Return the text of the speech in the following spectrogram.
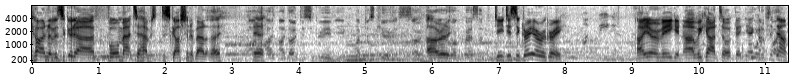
kind of. It's a good uh, format to have a discussion about it, though. Yeah. I, I don't disagree with you. I'm just curious. So, Oh, really? the wrong person. Do you disagree or agree? Oh, you're a vegan. Oh, we can't talk then. Yeah, come sit fight? down.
